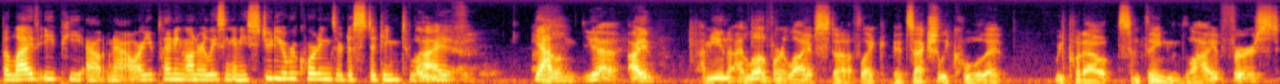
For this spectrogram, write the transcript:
the live EP out now, are you planning on releasing any studio recordings or just sticking to live? Yeah. Um, yeah. I I mean, I love our live stuff. Like it's actually cool that we put out something live first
